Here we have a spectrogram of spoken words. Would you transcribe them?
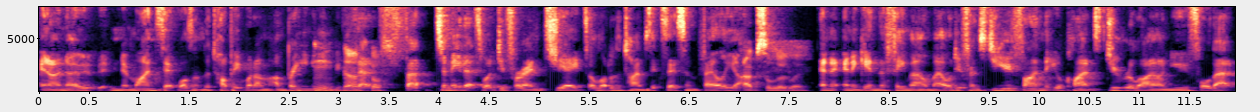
and I know you know mindset wasn't the topic, but I'm, I'm bringing it in Mm, because no, that, that to me that's what differentiates a lot of the time success and failure Absolutely. and, and again the female male difference do you find that your clients do rely on you for that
